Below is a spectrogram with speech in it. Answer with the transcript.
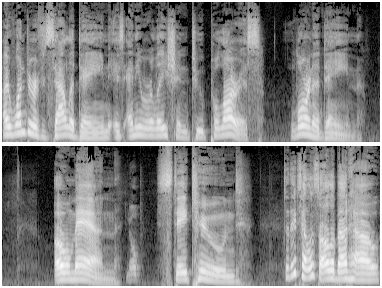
I wonder if Zaladane is any relation to Polaris, Lorna Dane. Oh man. Nope. Stay tuned. So they tell us all about how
